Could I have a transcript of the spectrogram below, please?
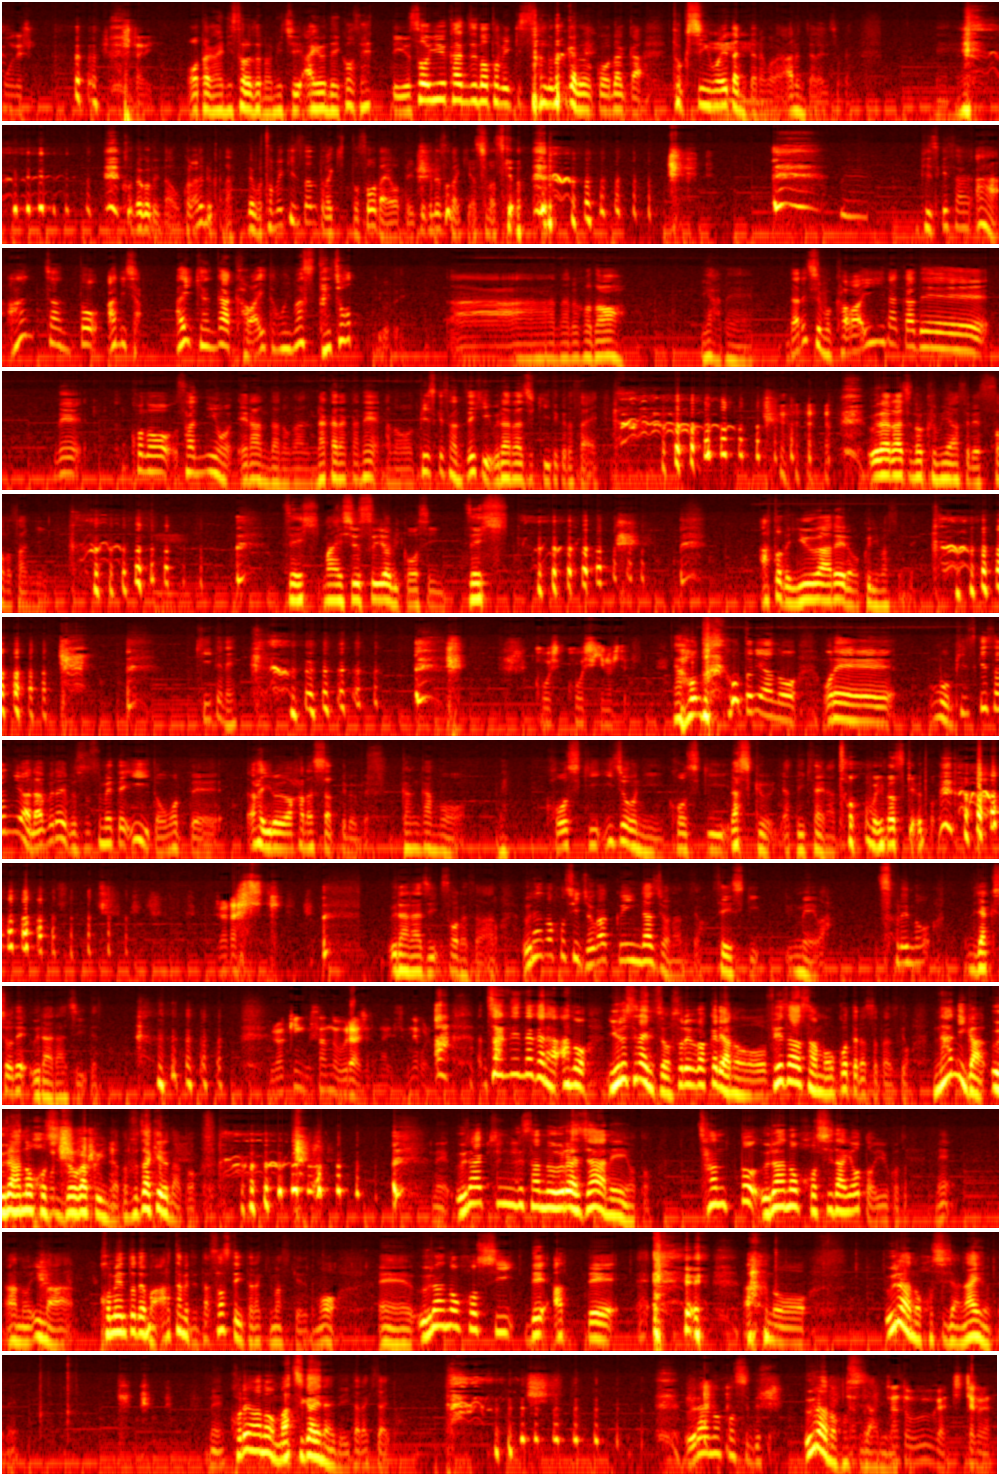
同胞ですもん。二人。お互いにそれぞれの道歩んでいこうぜっていう、そういう感じの富吉さんの中の、こうなんか、特進を得たみたいなものがあるんじゃないでしょうか。こんなこと言ったら怒られるかなでも、富吉さんだったらきっとそうだよって言ってくれそうな気がしますけど。ピスケさん、ああ、あんちゃんとアリシャ、アイキャンが可愛いと思います。隊長ということで。あー、なるほど。いやね、誰しも可愛い中で、ね、この3人を選んだのが、なかなかね、あの、ピースケさんぜひ裏ラジ聞いてください。裏ラジの組み合わせです、その3人。うんぜひ、毎週水曜日更新、ぜひ。後で URL 送りますんで。聞いてね。公式公式の人です。いや、本当に、本当にあの、俺、もうピースケさんにはラブライブ進めていいと思って、あいろいろ話しちゃってるんで、ガンガンもう、ね、公式以上に公式らしくやっていきたいなと思いますけれど。裏らし。裏ラジ、そうなんですよ。あの、裏の星女学院ラジオなんですよ。正式名は。それの略称で裏ラジです。裏キングさんの裏じゃないですよね、これ。残念ながら、あの、許せないんですよ。そればっかりあの、フェザーさんも怒ってらっしゃったんですけど、何が裏の星女学院だと、ふざけるなと。ね、裏キングさんの裏じゃねえよと。ちゃんと裏の星だよということでね。あの、今、コメントでも改めて出させていただきますけれども、えー裏の星であって、あの、裏の星じゃないのでね。ね、これはあの、間違えないでいただきたいと。裏の星です。裏の星じゃありません。ちゃんとうがちっちゃくなって。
